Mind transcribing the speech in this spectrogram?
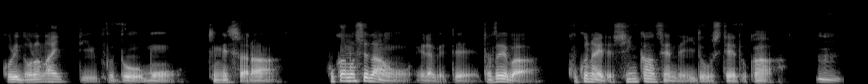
これに乗らないっていうことをもう決めてたら、他の手段を選べて、例えば国内で新幹線で移動してとか、うん。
